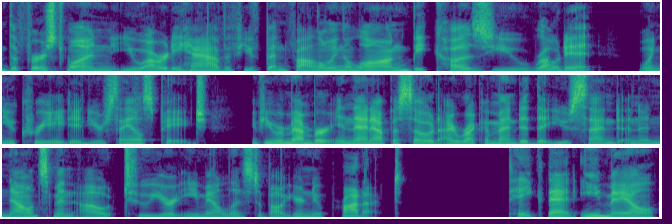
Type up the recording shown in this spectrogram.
The first one you already have if you've been following along because you wrote it when you created your sales page. If you remember in that episode, I recommended that you send an announcement out to your email list about your new product. Take that email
